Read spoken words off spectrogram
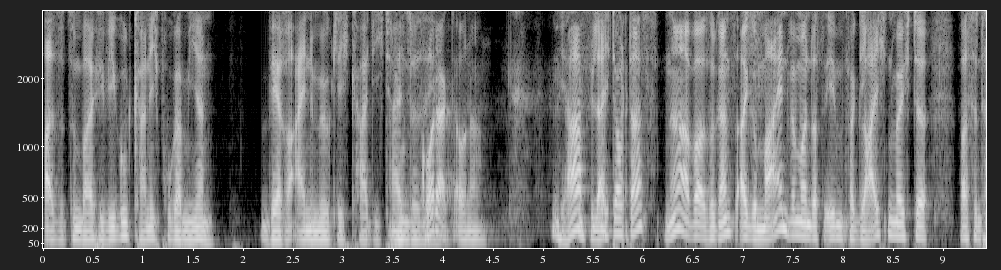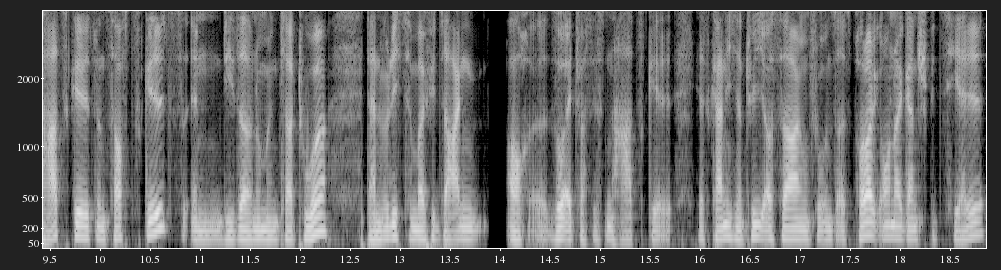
Also zum Beispiel, wie gut kann ich programmieren? Wäre eine Möglichkeit, die ich darunter Als Product Owner. Ja, vielleicht auch das. Ne? Aber so ganz allgemein, wenn man das eben vergleichen möchte, was sind Hard Skills und Soft Skills in dieser Nomenklatur, dann würde ich zum Beispiel sagen, auch äh, so etwas ist ein Hard Skill. Jetzt kann ich natürlich auch sagen, für uns als Product Owner ganz speziell,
